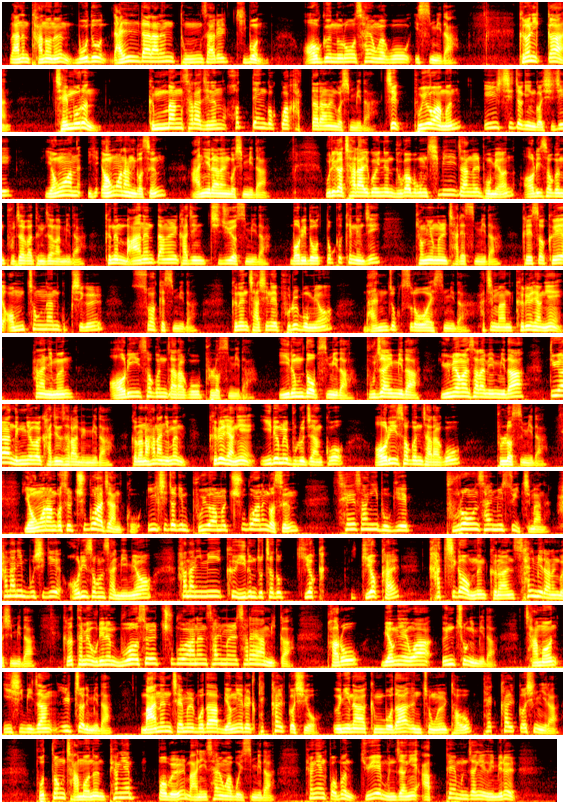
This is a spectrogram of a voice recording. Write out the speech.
라는 단어는 모두 날다라는 동사를 기본 어근으로 사용하고 있습니다. 그러니까 재물은 금방 사라지는 헛된 것과 같다라는 것입니다. 즉 부요함은 일시적인 것이지 영원, 영원한 것은 아니라는 것입니다. 우리가 잘 알고 있는 누가복음 12장을 보면 어리석은 부자가 등장합니다. 그는 많은 땅을 가진 지주였습니다. 머리도 똑똑했는지 경영을 잘했습니다. 그래서 그의 엄청난 곡식을 수확했습니다. 그는 자신의 부를 보며 만족스러워했습니다. 하지만 그를 향해 하나님은 어리석은 자라고 불렀습니다. 이름도 없습니다. 부자입니다. 유명한 사람입니다. 뛰어난 능력을 가진 사람입니다. 그러나 하나님은 그를 향해 이름을 부르지 않고 어리석은 자라고 불렀습니다. 영원한 것을 추구하지 않고 일시적인 부유함을 추구하는 것은 세상이 보기에 부러운 삶일 수 있지만 하나님 보시기에 어리석은 삶이며 하나님이 그 이름조차도 기억, 기억할 가치가 없는 그러한 삶이라는 것입니다. 그렇다면 우리는 무엇을 추구하는 삶을 살아야 합니까? 바로 명예와 은총입니다. 잠언 22장 1절입니다. 많은 재물보다 명예를 택할 것이요 은이나 금보다 은총을 더욱 택할 것이니라. 보통 잠언은 평행법을 많이 사용하고 있습니다. 평행법은 뒤의 문장이 앞의 문장의 의미를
